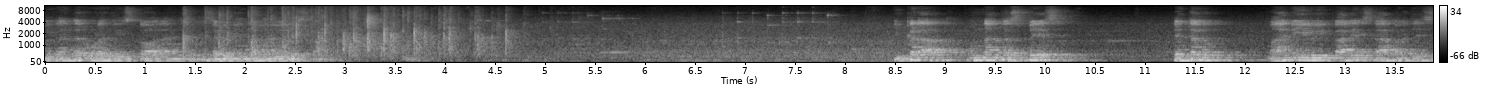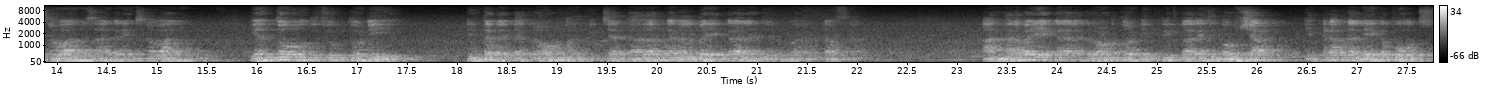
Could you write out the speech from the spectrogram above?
మీరందరూ కూడా తీసుకోవాలని చెప్పి సవినయంగా మనం చేస్తాం ఇక్కడ ఉన్నంత స్పేస్ పెద్దలు మానీయులు ఈ కాలేజ్ స్థాపన చేసిన వాళ్ళు సహకరించిన వాళ్ళు ఎంతో ముందు చూపుతోటి ఇంత పెద్ద గ్రౌండ్ మనకి ఇచ్చారు. దాదాపుగా నలభై ఎకరాలు అని చెప్పి వారు అంటా ఉన్నారు. ఆ నలభై ఎకరాల గ్రౌండ్ తోటి డిగ్రీ కాలేజ్ బహుశా ఎక్కడ కూడా లేకపోవచ్చు.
